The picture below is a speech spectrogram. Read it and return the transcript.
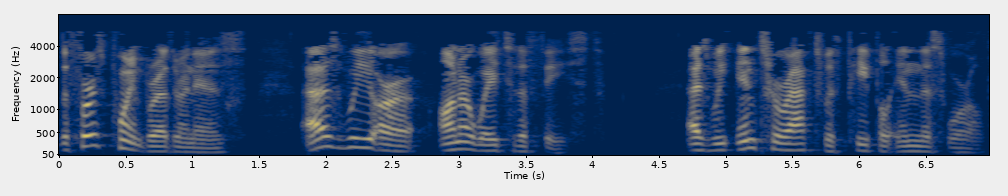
the first point, brethren, is as we are on our way to the feast, as we interact with people in this world,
